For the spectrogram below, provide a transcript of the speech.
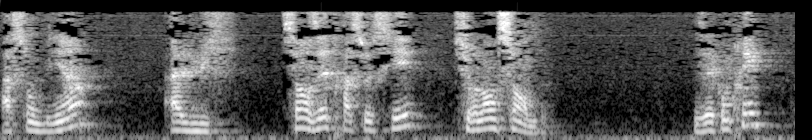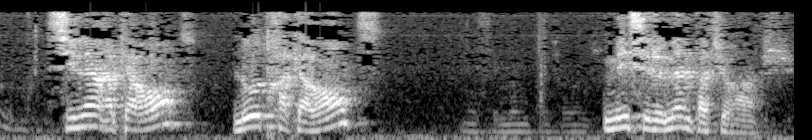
a son bien à lui, sans être associé sur l'ensemble. Vous avez compris? Si l'un a 40, l'autre a 40, mais c'est le même pâturage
